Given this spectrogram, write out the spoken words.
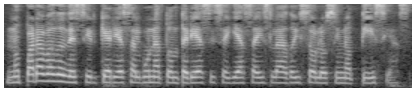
No paraba de decir que harías alguna tontería si seguías aislado y solo sin noticias.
